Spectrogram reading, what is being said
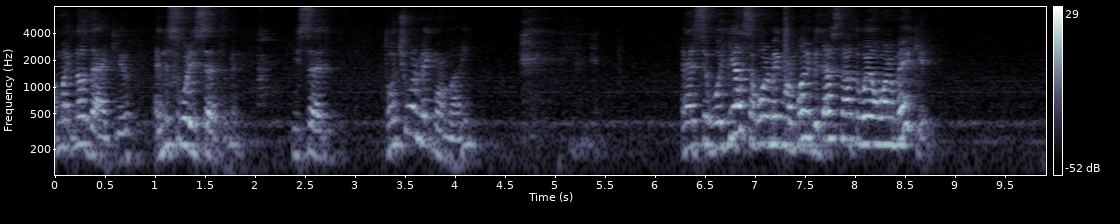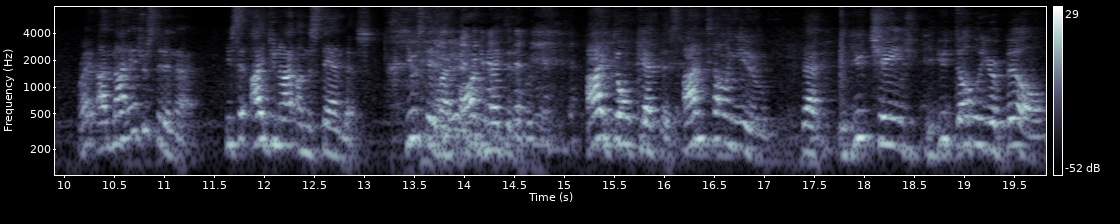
I'm like, no, thank you. And this is what he said to me. He said, don't you want to make more money? And I said, Well, yes, I want to make more money, but that's not the way I want to make it. Right? I'm not interested in that. He said, I do not understand this. He was getting like argumentative with me. I don't get this. I'm telling you that if you change, if you double your bill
